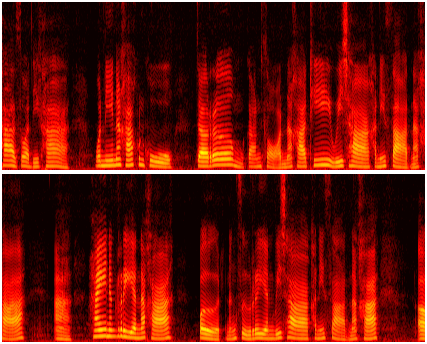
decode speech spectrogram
ค่ะ สวัสดีค่ะ วันนี้นะคะคุณครูจะเริ่มการสอนนะคะที่วิชาคณิตศาสตร์นะคะอ่าให้นักเรียนนะคะ เปิดหนังสือเรียนวิชาคณิตศาสตร์นะคะเอ่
